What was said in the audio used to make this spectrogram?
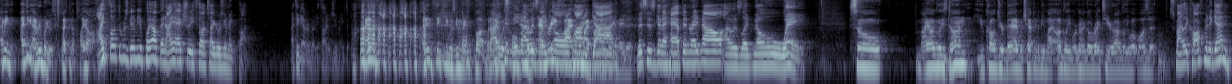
I mean, I think everybody was expecting a playoff. I thought there was going to be a playoff, and I actually thought Tiger was going to make the putt. I think everybody thought he was going to make the putt. I didn't, I didn't think he was going to make the putt, but I was mean, hoping I with like, every "Oh fiber my of my body God, that he made it. This is gonna happen right now. I was like, no way. So my ugly's done. You called your bad, which happened to be my ugly. We're going to go right to your ugly. What was it? Smylie Kaufman again.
